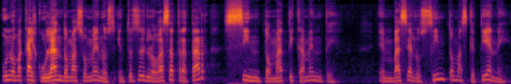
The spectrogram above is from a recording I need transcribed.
uno va calculando más o menos. Entonces lo vas a tratar sintomáticamente, en base a los síntomas que tiene.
